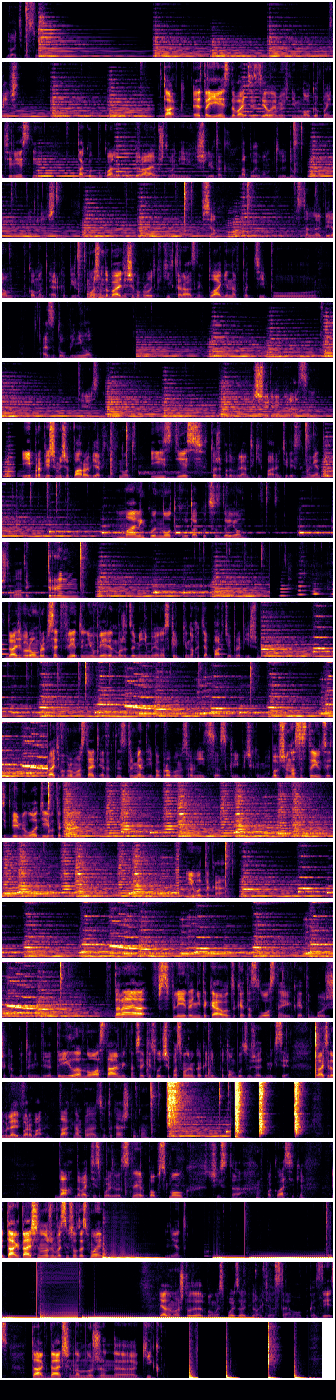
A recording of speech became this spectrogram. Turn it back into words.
Давайте послушаем. Отлично. Так, это есть, давайте сделаем их немного поинтереснее. Вот так вот буквально поубираем, чтобы они шли так наплывом. Тудум. Отлично. Все. Остальное берем, Command-R копируем. Можем добавить еще попробовать каких-то разных плагинов по типу изотоп винила. Интересно. Еще реверберации. И пропишем еще пару верхних нот. И здесь тоже подобавляем таких пару интересных моментов. Маленькую нотку вот так вот создаем. Чтобы она так... Давайте попробуем прописать флейту, не уверен, может заменим ее на скрипке, но хотя партию пропишем. Давайте попробуем оставить этот инструмент и попробуем сравнить со скрипочками. В общем, у нас остаются эти две мелодии. Вот такая. И вот такая. Вторая с флейта не такая вот какая-то злостная, какая-то больше как будто не для дрила, но оставим их на всякий случай, посмотрим, как они потом будут звучать в миксе. Давайте добавлять барабаны. Так, нам понадобится вот такая штука. Да, давайте использовать Snare Pop Smoke, чисто по классике. Итак, дальше нужен 808. Нет. Я думаю, что вот этот будем использовать. Давайте оставим его пока здесь. Так, дальше нам нужен э, кик.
